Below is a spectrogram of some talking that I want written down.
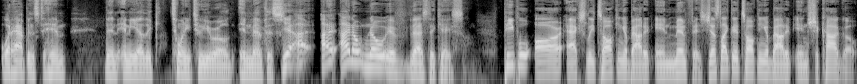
what happens to him than any other 22 year old in Memphis. Yeah, I, I I don't know if that's the case. People are actually talking about it in Memphis, just like they're talking about it in Chicago.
